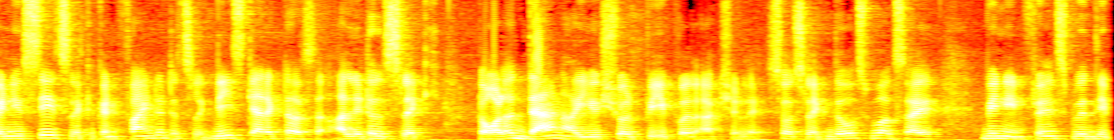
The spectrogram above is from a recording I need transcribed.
When you see it's like you can find it, it's like these characters are little like taller than our usual people actually. So it's like those works I've been influenced with the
